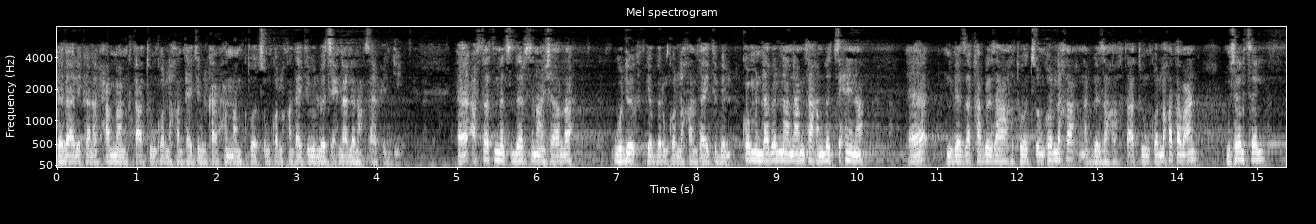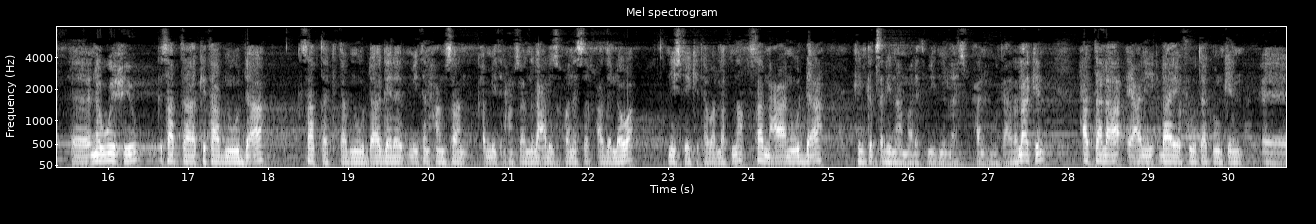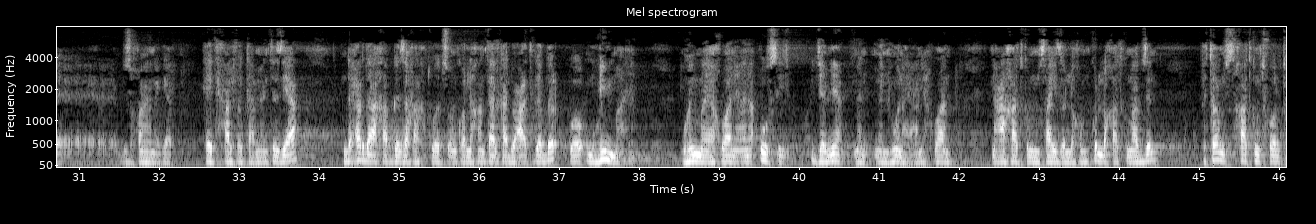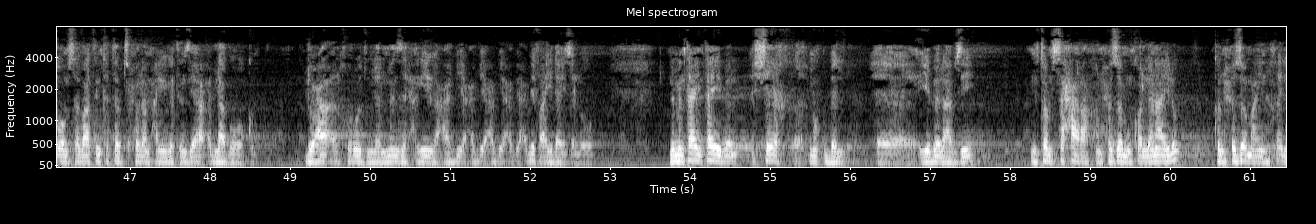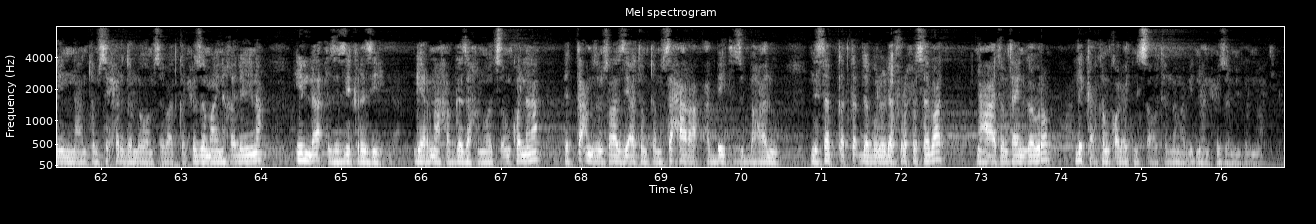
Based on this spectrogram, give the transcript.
ከዛሊካ ናብ ሓማም ክትኣቱ ከለኻ እንታይ ትብል ካብ ሓማም ክትወጽእ ከለኻ እንታይ ትብል በጺሕና ኣለና ክሳብ ሕጂ ኣብታ ትመጽእ ደርስና እንሻላህ ውድእ ክትገብር ከለኻ እንታይ ትብል ከምኡ እንዳበልና ናምንታይ ክንበጽሕ ኢና ካብ ገዛኻ ክትወጽእ ከለኻ ናብ ገዛኻ ክትኣት ከለኻ ጠብዓ ሙሰልሰል ነዊሕ እዩ ክሳብታ ክታብ ንውድኣ ክሳብታ ክታብ ንውድኣ ገለ ካብ ሓ ንላዕሊ ዝኾነ ሰፍሓ ዘለዋ ንእሽተይ ክታብ ኣላትና ክሳብ ንዓኣ ንውድኣ ክንቅጽል ኢና ማለት ብኢድኒላ ስብሓን ወላ ላኪን ሓታ ላ የፉተክ ምኪን ብዝኮነ ነገር ከይትሓልፈካ ምእንቲ እዚኣ እንድሕር ድኣ ካብ ገዛካ ክትወፅእ እንኮለካ እንታይ ኢልካ ዱዓ ትገብር ሙሂማ እያ ሙሂማ እያ እኽዋኒ ኣና ኡሲ ጀሚዕ መን ሁና ያኒ እኽዋን ንዓካትኩም ምሳይ ዘለኩም ኩልካትኩም ኣብዝን እቶም ንስካትኩም ትፈልጥዎም ሰባትን ከተብፅሑሎም ሓጊገት እዚኣ እላበወኩም ዱዓ ኣልክሩጅ ምነል መንዝል ሓጊጋ ዓብይ ዓብይ ዓብይ ዓብይ ፋይዳ እዩ ዘለዎ ንምንታይ እንታይ ይብል ሸክ ሙቅብል ይብል ኣብዚ ንቶም ሰሓራ ክንሕዞም እንከለና ኢሉ ክንሕዞም ኣይንኽእል ኢና ንቶም ስሕር ዘለዎም ሰባት ክንሕዞም ኣይንኽእልን ኢና ኢላ እዚ ዚክሪ እዚ ጌርና ካብ ገዛ ክንወፅእ እንከለና ብጣዕሚ ዞም ሰባት እዚኣቶም ቶም ሰሓራ ዓበይቲ ዝበሃሉ ንሰብ ቀጥቀጥ ደብሉ ደፍርሑ ሰባት ንዓኣቶም እንታይ ንገብሮም ልክዕ ከም ቆልዑት ንፃወተሎም ኣብ ኢድና ንሕዞም ይብል ማለት እዩ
